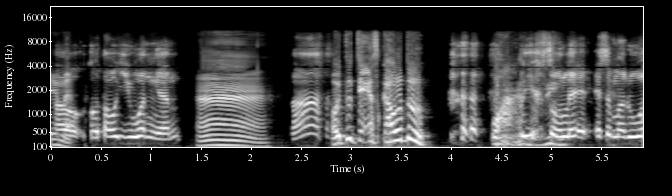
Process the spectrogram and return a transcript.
Iya enggak? Kau, tahu Iwan kan? Ah. Ah, Oh itu CS kau tuh. Wah, anjing. Soleh SMA 2.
